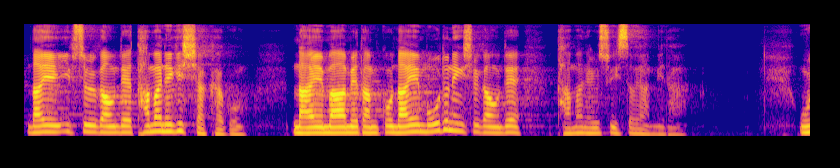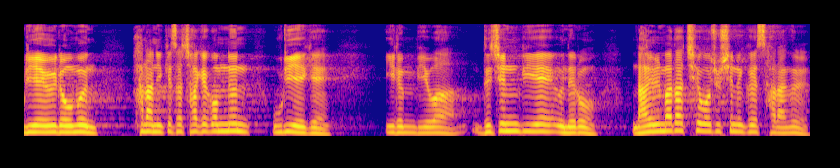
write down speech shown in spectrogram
나의 입술 가운데 담아내기 시작하고 나의 마음에 담고 나의 모든 행실 가운데 담아낼 수 있어야 합니다. 우리의 의로움은 하나님께서 자격 없는 우리에게 이른 비와 늦은 비의 은혜로 날마다 채워주시는 그 사랑을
